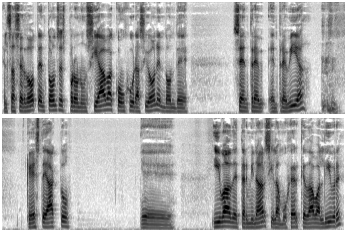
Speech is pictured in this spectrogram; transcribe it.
El sacerdote entonces pronunciaba conjuración en donde se entrevía que este acto eh, iba a determinar si la mujer quedaba libre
